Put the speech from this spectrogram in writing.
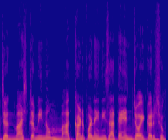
જન્માષ્ટમીનું માખણ પણ એની સાથે એન્જોય કરશું.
